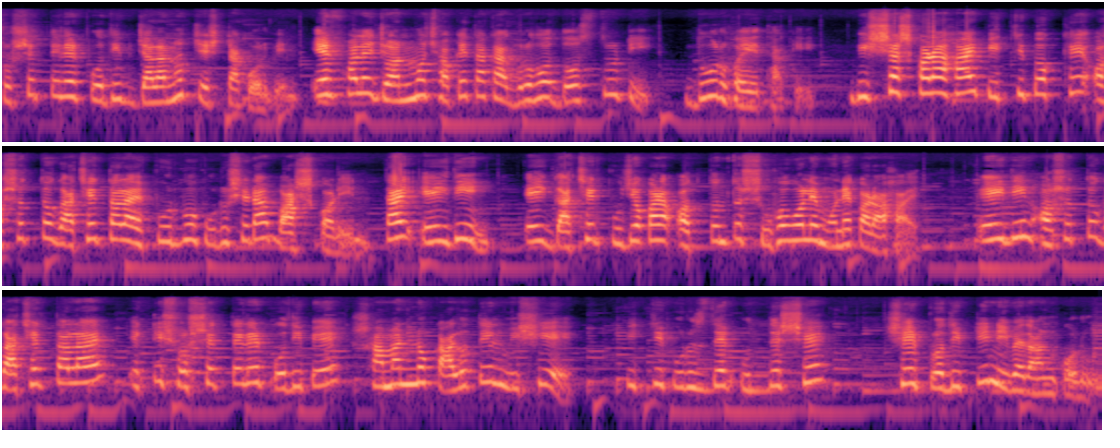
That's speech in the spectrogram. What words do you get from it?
সর্ষের তেলের প্রদীপ জ্বালানোর চেষ্টা করবেন। এর ফলে জন্ম ছকে থাকা গ্রহ দোষ ত্রুটি দূর হয়ে থাকে। বিশ্বাস করা হয় পিতৃপক্ষে অসত্য গাছের তলায় পূর্বপুরুষেরা বাস করেন। তাই এই দিন এই গাছের পুজো করা অত্যন্ত শুভ বলে মনে করা হয়। এই দিন অসত্য গাছের তলায় একটি সর্ষের তেলের প্রদীপে সামান্য কালো তেল মিশিয়ে পিতৃপুরুষদের উদ্দেশ্যে সেই প্রদীপটি নিবেদন করুন।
